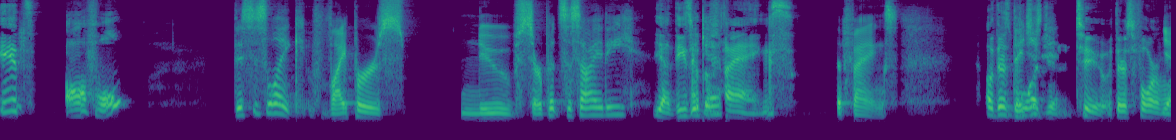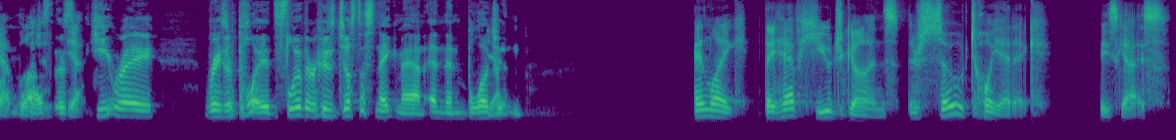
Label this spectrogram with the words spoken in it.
it's awful. This is like Viper's new Serpent Society, Yeah, these I are the guess. fangs. the Fangs. Oh, there's They just- Bludgeon too. There's four of Yeah, them. Bludgeon, there's yeah. Heat Ray, Razor Blade, Slither, who's just a snake man, and then Bludgeon. And like they have huge guns. They're so toyetic, these guys.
